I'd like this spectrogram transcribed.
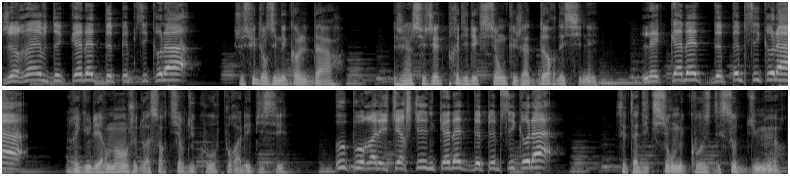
Je rêve de canettes de Pepsi Cola. Je suis dans une école d'art. J'ai un sujet de prédilection que j'adore dessiner. Les canettes de Pepsi Cola. Régulièrement, je dois sortir du cours pour aller pisser. Ou pour aller chercher une canette de Pepsi Cola. Cette addiction me cause des sautes d'humeur.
